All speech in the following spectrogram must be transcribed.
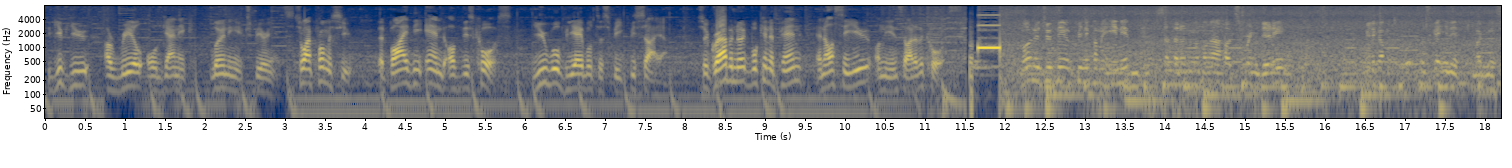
to give you a real organic learning experience. So I promise you that by the end of this course, you will be able to speak Bisaya. So grab a notebook and a pen, and I'll see you on the inside of the course. Mo na jud ni ang pinakamainit sa tanan ng mga hot spring diri. Pila ka mas ka init, Magnus.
